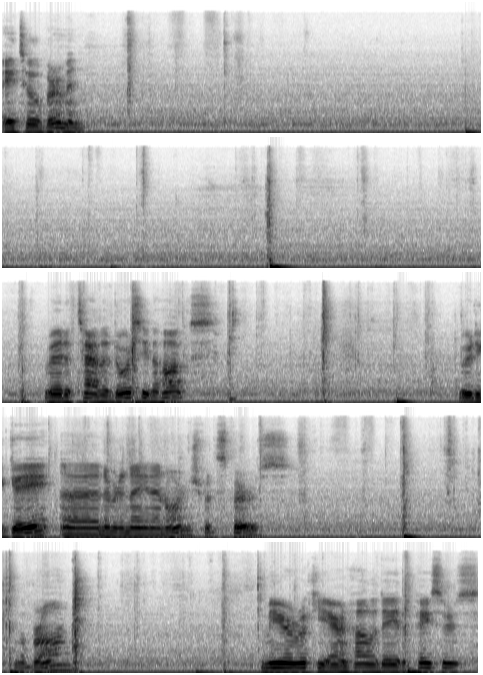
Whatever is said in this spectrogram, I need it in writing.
Ato Berman. Red of Tyler Dorsey, the Hawks. Rudy Gay, uh, number to 99 orange for the Spurs. LeBron. Mirror rookie Aaron Holiday, the Pacers.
